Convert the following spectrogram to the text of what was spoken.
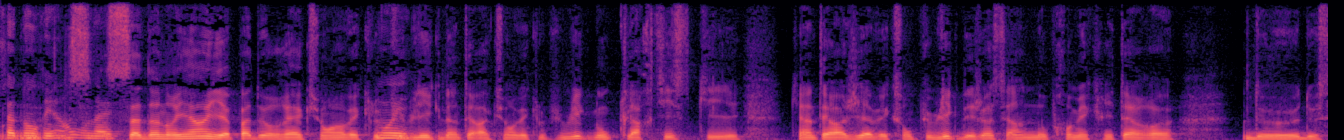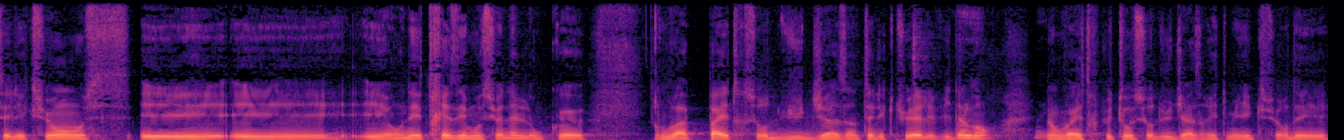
Ça donne rien. Ça, donne rien. Il n'y a pas de réaction avec le public, d'interaction avec le public. Donc l'artiste qui, qui interagit avec son public, déjà, c'est un de nos premiers critères euh, de, de sélection et, et- et on est très émotionnel. Donc euh, on va pas être sur du jazz intellectuel évidemment, Oui, oui. mais on va être plutôt sur du jazz rythmique, sur des,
